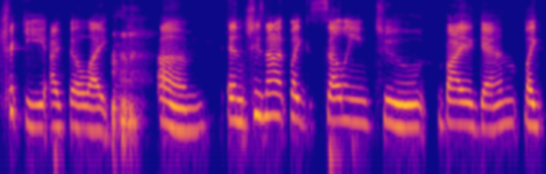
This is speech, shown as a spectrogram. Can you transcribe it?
tricky i feel like um and she's not like selling to buy again like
